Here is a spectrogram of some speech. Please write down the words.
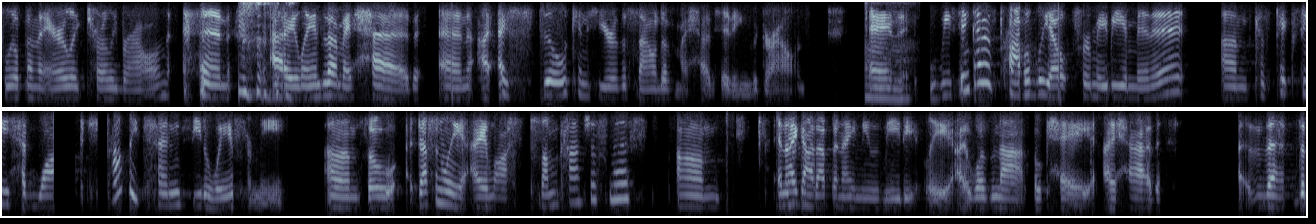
flew up in the air like Charlie Brown, and I landed on my head, and I, I still can hear the sound of my head hitting the ground. Uh. And we think I was probably out for maybe a minute because um, Pixie had walked probably 10 feet away from me. Um, so definitely I lost some consciousness. Um, and I got up and I knew immediately I was not okay. I had the the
